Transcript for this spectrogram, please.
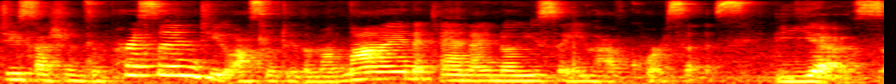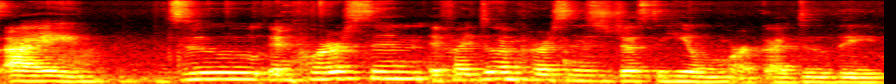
do sessions in person? Do you also do them online? And I know you say you have courses. Yes, I do in person. If I do in person, it's just the healing work. I do the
